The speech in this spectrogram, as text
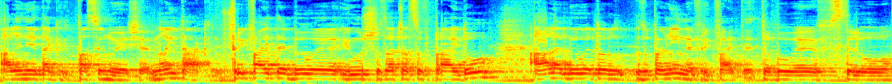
ale nie tak pasjonuję się. No i tak, freak fighty były już za czasów Pride'u, ale były to zupełnie inne freak fighty. To były stylu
